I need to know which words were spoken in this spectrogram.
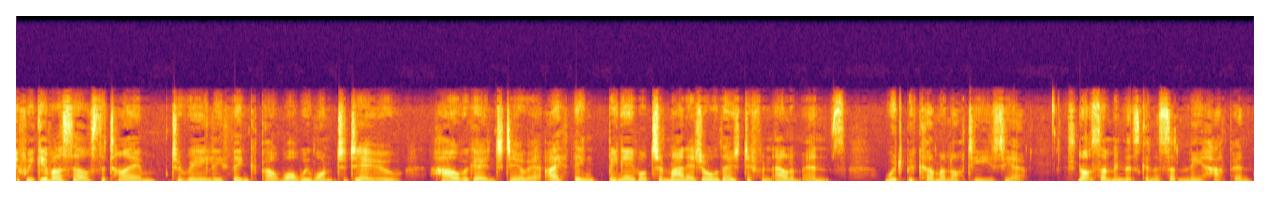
if we give ourselves the time to really think about what we want to do, how we're going to do it, I think being able to manage all those different elements would become a lot easier. It's not something that's going to suddenly happen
